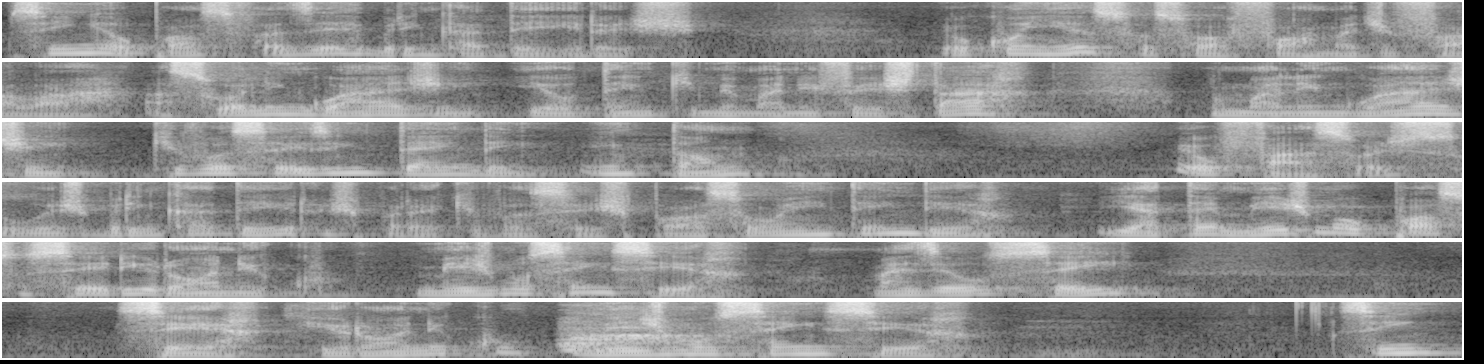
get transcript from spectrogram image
Sim, eu posso fazer brincadeiras. Eu conheço a sua forma de falar, a sua linguagem, e eu tenho que me manifestar numa linguagem que vocês entendem. Então, eu faço as suas brincadeiras para que vocês possam entender. E até mesmo eu posso ser irônico, mesmo sem ser. Mas eu sei ser irônico, mesmo sem ser. Sim,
